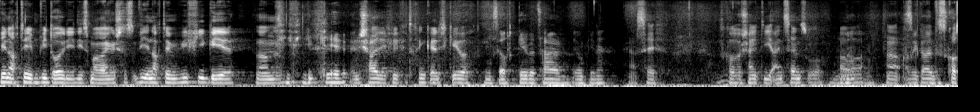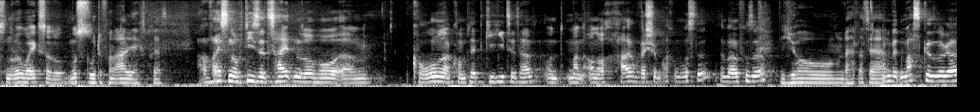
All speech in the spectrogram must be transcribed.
Je nachdem, wie doll die diesmal reingeschissen, je nachdem, wie viel Gel. Dann Wie viel Gel? entscheide ich, wie viel Trinkgeld ich gebe. Du musst ja auch Gel bezahlen, irgendwie, ne? Ja, safe. Das kostet wahrscheinlich die 1 Cent so. Aber, ja, aber egal, das kostet einen Euro extra so. Muss, Gute von AliExpress. Aber weißt du noch, diese Zeiten so, wo ähm, Corona komplett gehietet hat und man auch noch Haarwäsche machen musste beim Friseur? Jo, da hat das ja. Mit Maske sogar.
